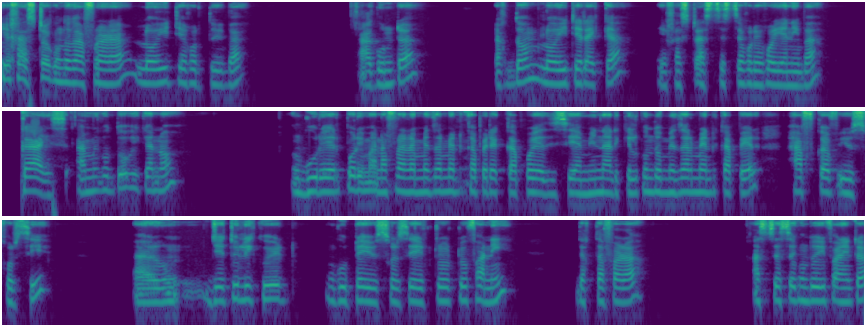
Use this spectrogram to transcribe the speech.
এই কাজটা কিন্তু আপনারা লো করতে হইবা আগুনটা একদম লো রাখা এই কাজটা আস্তে আস্তে করে করিয়ে নিবা গাইস আমি কিন্তু কেন? গুড়ের পরিমাণ আপনারা মেজারমেন্ট কাপের এক কাপ হয়ে দিছি। আমি নারকেল কিন্তু মেজারমেন্ট কাপের হাফ কাপ ইউজ করছি। আর যেহেতু লিকুইড গুড়টা ইউজ করছি, একটু একটু পানি দেখতে পারা আস্তে আস্তে কিন্তু এই পানিটা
